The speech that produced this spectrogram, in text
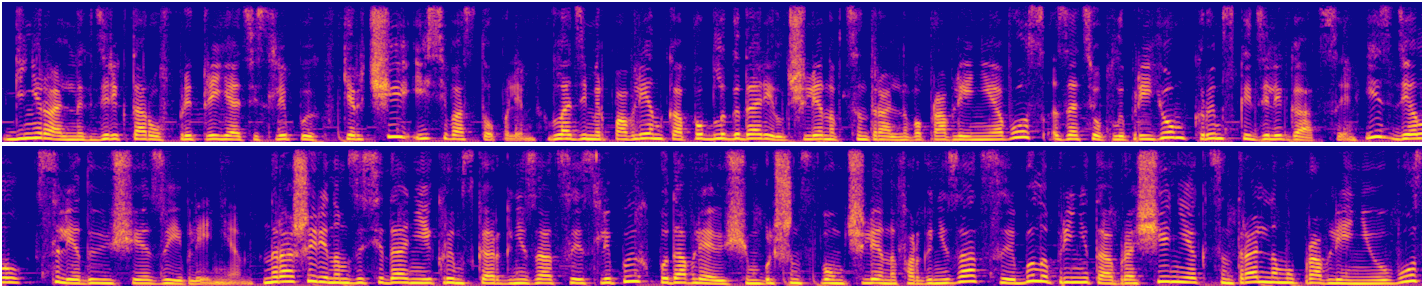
генеральных директоров предприятий слепых в Керчи и Севастополе. Владимир Павленко поблагодарил членов Центрального правления ВОЗ за теплый прием крымской делегации и сделал следующее следующее заявление. На расширенном заседании Крымской организации слепых подавляющим большинством членов организации было принято обращение к Центральному управлению ВОЗ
